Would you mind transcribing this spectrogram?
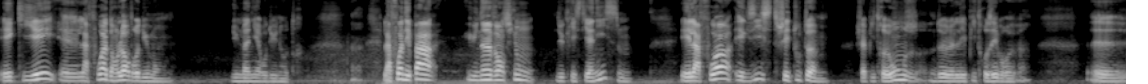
et qui est euh, la foi dans l'ordre du monde, d'une manière ou d'une autre. La foi n'est pas une invention du christianisme, et la foi existe chez tout homme. Chapitre 11 de l'Épître aux Hébreux. Euh,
